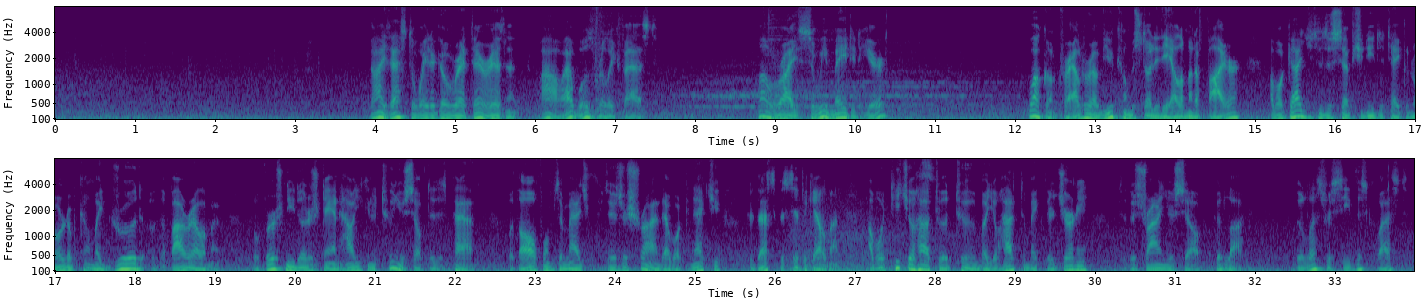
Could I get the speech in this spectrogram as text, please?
Guys, that's the way to go right there, isn't it? Wow, that was really fast. All right, so we made it here. Welcome, traveler. Have you come to study the element of fire? I will guide you through the steps you need to take in order to become a druid of the fire element. You'll first need to understand how you can attune yourself to this path. With all forms of magic, there's a shrine that will connect you to that specific element. I will teach you how to attune, but you'll have to make the journey to the shrine yourself. Good luck. So let's receive this quest.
